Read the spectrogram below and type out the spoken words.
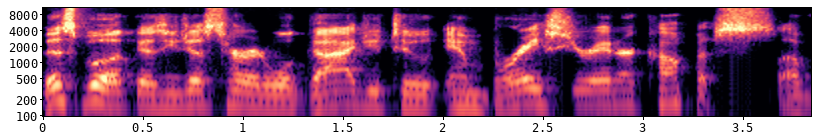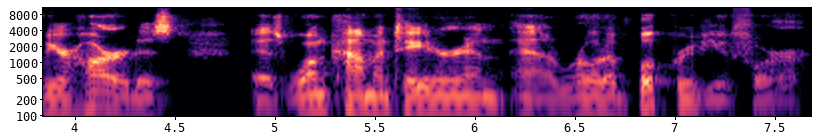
This book, as you just heard, will guide you to embrace your inner compass of your heart as as one commentator and uh, wrote a book review for her.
